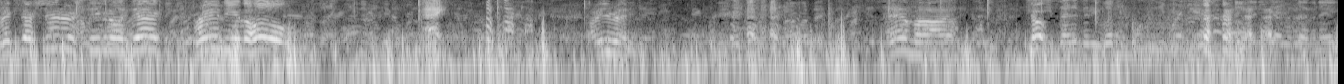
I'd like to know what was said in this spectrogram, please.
Rick's our shooter. Steven on deck. Brandy in the hole. Hey. Are you ready? Stand by. Go. You got 7 8.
